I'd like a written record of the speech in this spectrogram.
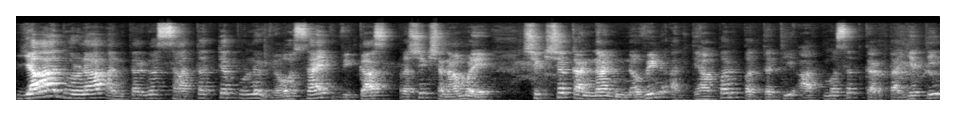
या धोरणाअंतर्गत सातत्यपूर्ण व्यावसायिक विकास प्रशिक्षणामुळे शिक्षकांना नवीन अध्यापन पद्धती आत्मसात करता येतील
